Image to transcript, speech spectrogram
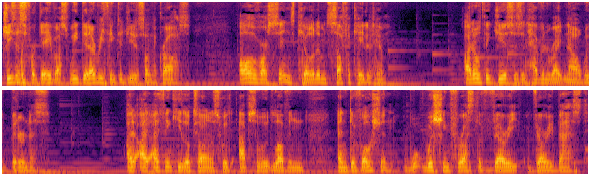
Jesus forgave us. We did everything to Jesus on the cross. All of our sins killed him, suffocated him. I don't think Jesus is in heaven right now with bitterness. I, I, I think he looks on us with absolute love and, and devotion, w- wishing for us the very, very best.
